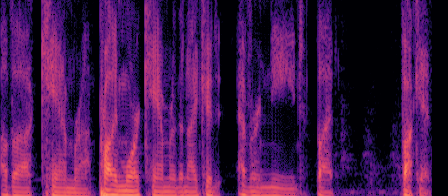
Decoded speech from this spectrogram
of a camera, probably more camera than I could ever need, but fuck it.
